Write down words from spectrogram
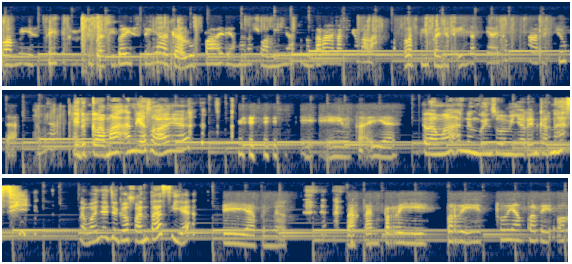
suami istri terus tiba-tiba istrinya agak lupa yang mana suaminya. Sementara anaknya malah lebih banyak ingatnya. Itu aneh juga. Sebenarnya hidup kelamaan dia soalnya. Iya iya. Kelamaan nungguin suaminya reinkarnasi namanya juga fantasi ya. Iya bener. Bahkan peri peri itu yang peri oh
